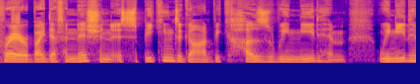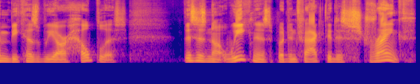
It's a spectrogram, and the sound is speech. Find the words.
Prayer, by definition, is speaking to God because we need Him. We need Him because we are helpless. This is not weakness, but in fact, it is strength.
